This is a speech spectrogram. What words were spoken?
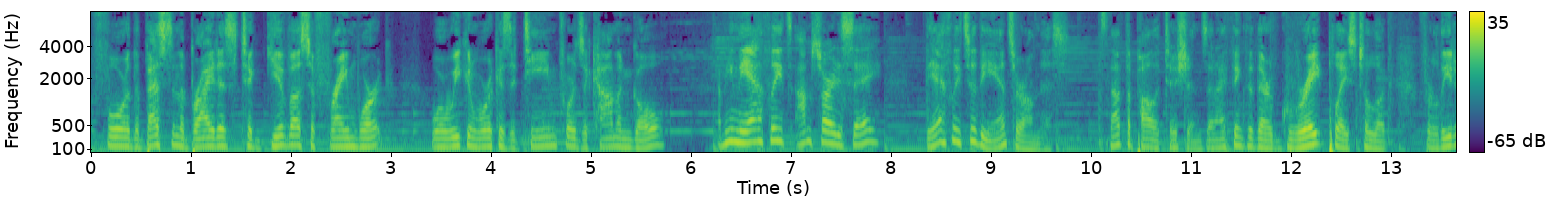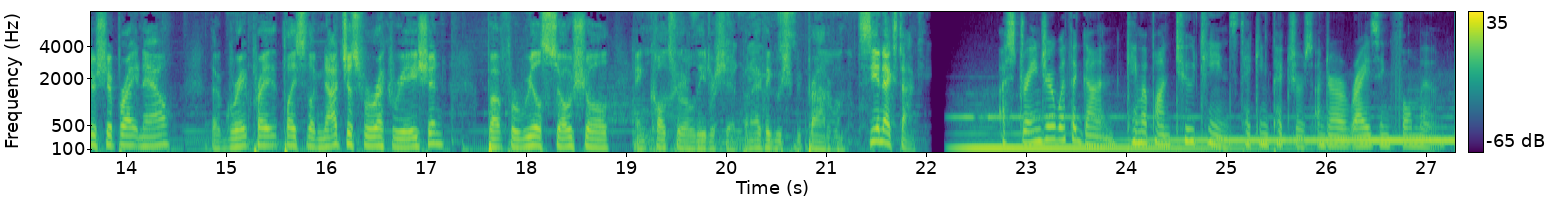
for the best and the brightest to give us a framework where we can work as a team towards a common goal. I mean, the athletes, I'm sorry to say, the athletes are the answer on this. It's not the politicians. And I think that they're a great place to look for leadership right now. They're a great place to look not just for recreation, but for real social and cultural leadership. And I think we should be proud of them. See you next time. A stranger with a gun came upon two teens taking pictures under a rising full moon.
